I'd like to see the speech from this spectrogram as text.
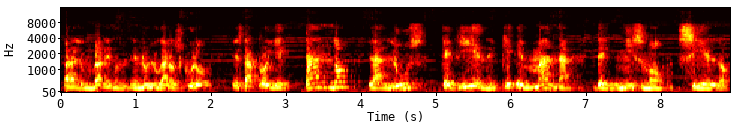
para alumbrar en un, lugar oscuro, está proyectando la luz que viene, que emana del mismo cielo.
